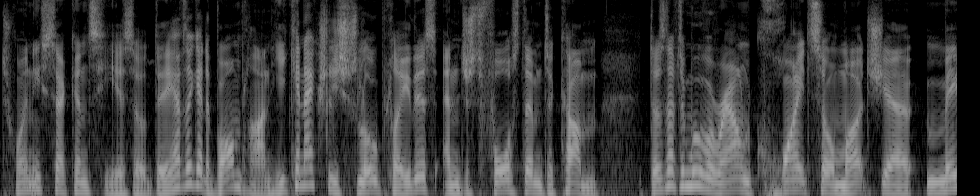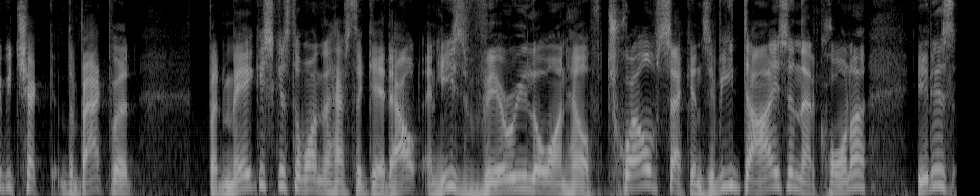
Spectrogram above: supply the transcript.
20 seconds here, so they have to get a bomb plan. He can actually slow play this and just force them to come. Doesn't have to move around quite so much. Yeah, maybe check the back, but but Magisk is the one that has to get out, and he's very low on health. 12 seconds. If he dies in that corner, it is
